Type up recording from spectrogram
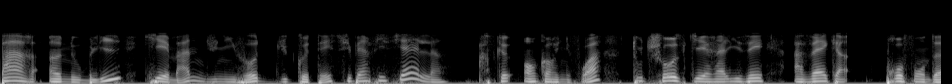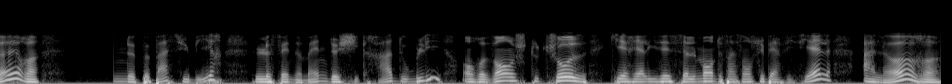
par un oubli qui émane du niveau du côté superficiel. Parce que, encore une fois, toute chose qui est réalisée avec profondeur ne peut pas subir le phénomène de shikra, d'oubli. En revanche, toute chose qui est réalisée seulement de façon superficielle, alors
